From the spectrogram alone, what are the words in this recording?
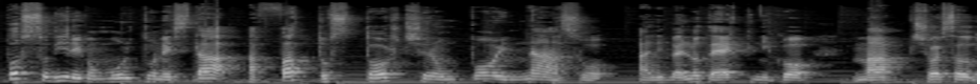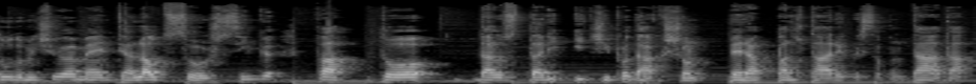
posso dire con molta onestà ha fatto storcere un po' il naso a livello tecnico, ma ciò è stato dovuto principalmente all'outsourcing fatto dallo Stari IG Production per appaltare questa puntata.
